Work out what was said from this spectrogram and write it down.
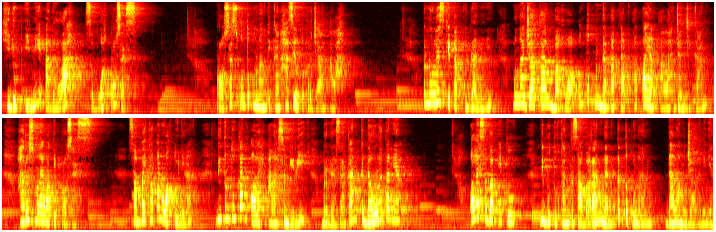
Hidup ini adalah sebuah proses. Proses untuk menantikan hasil pekerjaan Allah. Penulis kitab Ibrani mengajarkan bahwa untuk mendapatkan apa yang Allah janjikan harus melewati proses. Sampai kapan waktunya? Ditentukan oleh Allah sendiri berdasarkan kedaulatannya. Oleh sebab itu, dibutuhkan kesabaran dan ketekunan dalam menjalaninya.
